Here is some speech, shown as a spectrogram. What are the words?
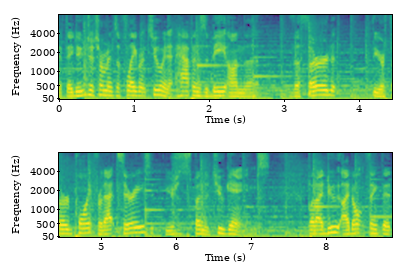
if they do determine it's a flagrant two and it happens to be on the the third your third point for that series, you're suspended two games. But I do I don't think that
